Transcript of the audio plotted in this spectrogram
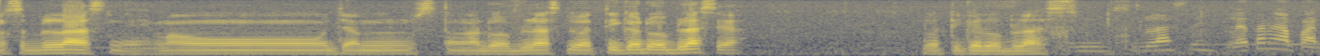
Wah, jam 11 nih, mau jam setengah 12, 23 12 ya. 23 12. Jam 11 nih. Kelihatan kapan?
